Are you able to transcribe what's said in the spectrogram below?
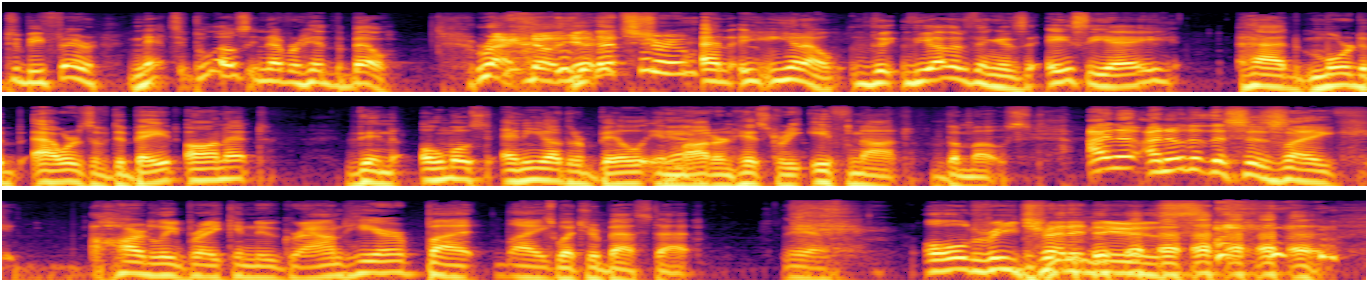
to be fair, Nancy Pelosi never hid the bill. Right? No, that's true. And you know, the the other thing is ACA had more de- hours of debate on it than almost any other bill in Yeah. modern history, if not the most. I know. I know that this is like hardly breaking new ground here, but like It's what you're best at. yeah, old retreaded news.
